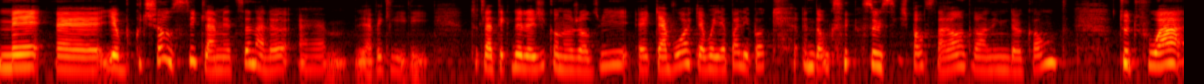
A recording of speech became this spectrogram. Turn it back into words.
Mais euh, il y a beaucoup de choses aussi que la médecine, a, euh, avec les, toute la technologie qu'on a aujourd'hui, euh, qu'elle voit, qu'elle voyait pas à l'époque. Donc, ça aussi, je pense que ça rentre en ligne de compte. Toutefois,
